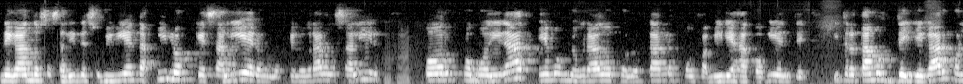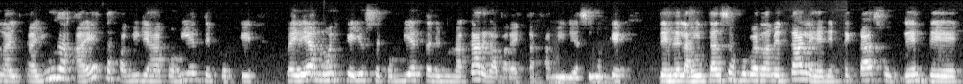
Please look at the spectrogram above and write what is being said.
negándose a salir de su vivienda y los que salieron, los que lograron salir por comodidad, hemos logrado colocarlos con familias acogientes y tratamos de llegar con la ayuda a estas familias acogientes porque la idea no es que ellos se conviertan en una carga para estas familias, sino que desde las instancias gubernamentales, en este caso desde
